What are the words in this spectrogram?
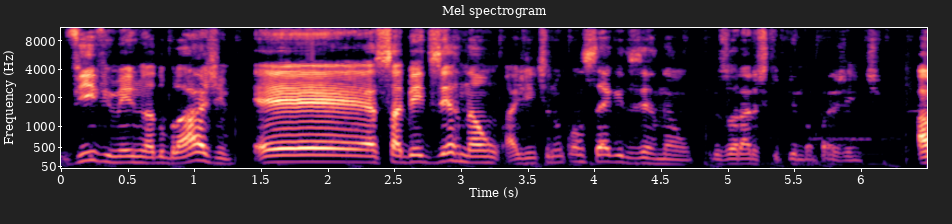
vive mesmo na dublagem é saber dizer não. A gente não consegue dizer não pros horários que pintam pra gente. A,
